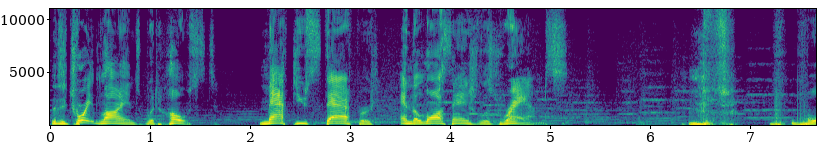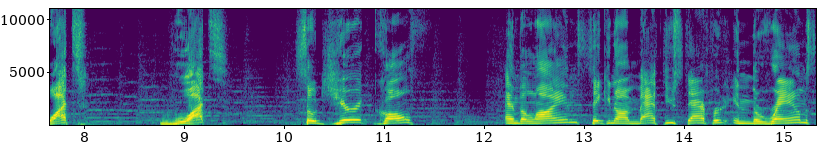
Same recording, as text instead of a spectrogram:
the Detroit Lions would host Matthew Stafford and the Los Angeles Rams. what? What? So Jared Goff and the Lions taking on Matthew Stafford in the Rams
